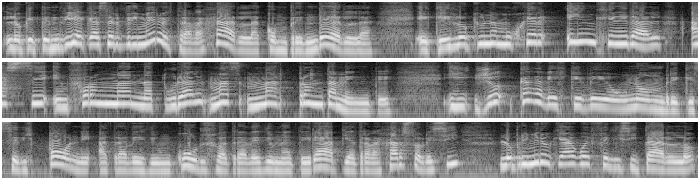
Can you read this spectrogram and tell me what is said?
lo que tendría que hacer primero es trabajarla, comprenderla, eh, que es lo que una mujer en general hace en forma natural más, más prontamente. Y yo cada vez que veo un hombre que se dispone a través de un curso, a través de una terapia, a trabajar sobre sí, lo primero que hago es felicitarlo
